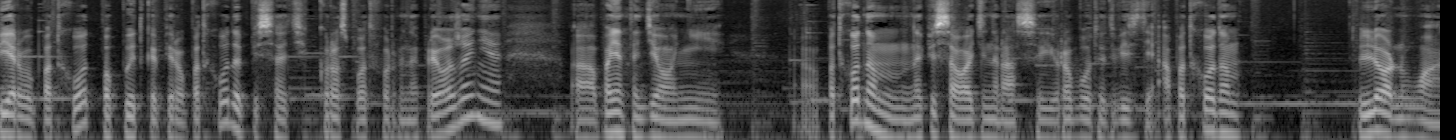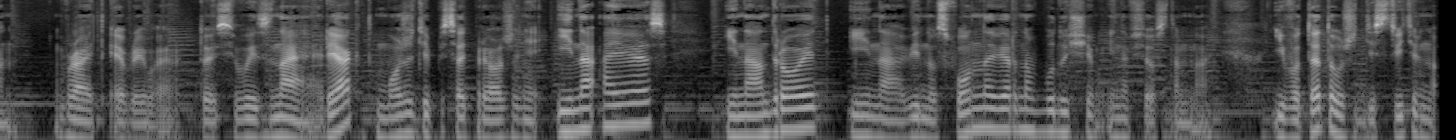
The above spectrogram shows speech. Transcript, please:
первый подход, попытка первого подхода писать кроссплатформенное приложение. А, понятное дело, не подходом написал один раз и работает везде, а подходом learn one, write everywhere. То есть вы, зная React, можете писать приложение и на iOS, и на Android, и на Windows Phone, наверное, в будущем, и на все остальное. И вот это уже действительно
